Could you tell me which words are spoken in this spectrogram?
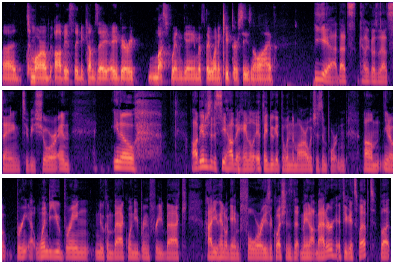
uh, tomorrow obviously becomes a, a very must-win game if they want to keep their season alive. Yeah, that's kind of goes without saying to be sure. And you know, I'll be interested to see how they handle it if they do get the win tomorrow, which is important. Um, you know, bring when do you bring Newcomb back? When do you bring Fried back? How do you handle Game Four? These are questions that may not matter if you get swept, but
